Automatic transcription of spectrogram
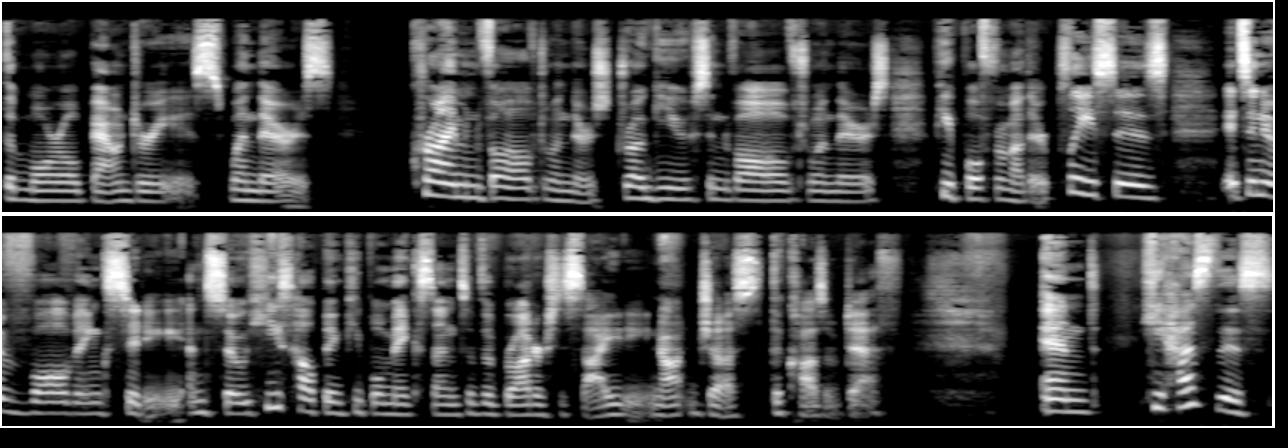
the moral boundaries when there's crime involved, when there's drug use involved, when there's people from other places. It's an evolving city. And so he's helping people make sense of the broader society, not just the cause of death. And he has this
